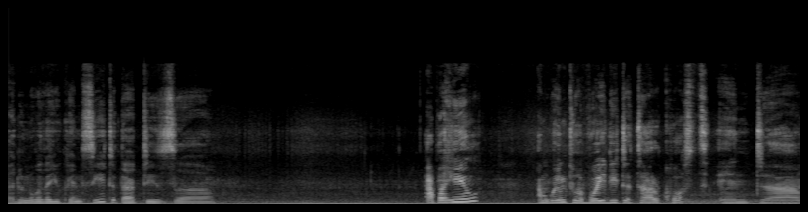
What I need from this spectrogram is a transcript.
I don't know whether you can see it. That is uh, Upper Hill. I'm going to avoid it at all costs and uh,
